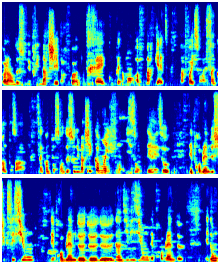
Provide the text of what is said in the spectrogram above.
voilà, en dessous du prix de marché, parfois très complètement off market. Parfois, ils sont à 50%, 50% en dessous du marché. Comment ils font? Ils ont des réseaux, des problèmes de succession, des problèmes de d'indivision, de, des problèmes de, et donc,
